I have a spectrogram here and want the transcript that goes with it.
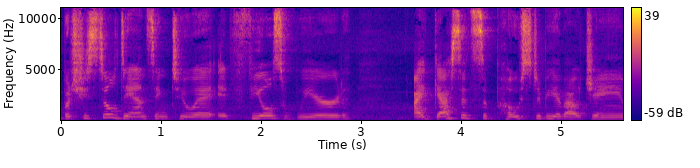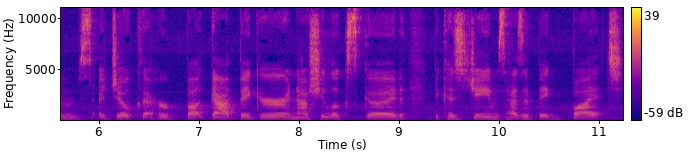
but she's still dancing to it. It feels weird. I guess it's supposed to be about james a joke that her butt got bigger and now she looks good because james has a big butt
